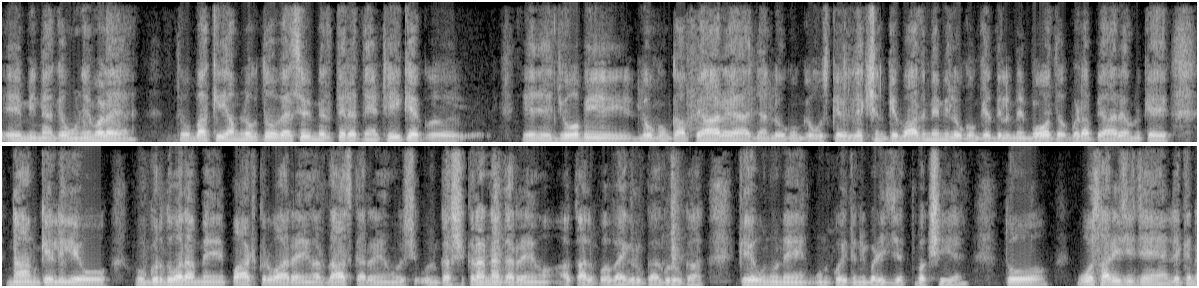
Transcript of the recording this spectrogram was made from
ये महीना का होने वाला है। तो बाकी हम लोग तो वैसे भी मिलते रहते हैं, ठीक है ये जो भी लोगों का प्यार है या लोगों के, उसके इलेक्शन के बाद में भी लोगों के दिल में बहुत बड़ा प्यार है, उनके नाम के लिए वो वो गुरुद्वारा में पाठ करवा रहे हैं, अरदास कर रहे हैं उनका शुक्राना कर रहे हैं अकाल वाहगुरु का गुरु का, कि उन्होंने, उनको इतनी बड़ी इज़्ज़त बख्शी है। तो वो सारी चीज़ें हैं, लेकिन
